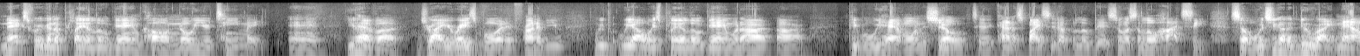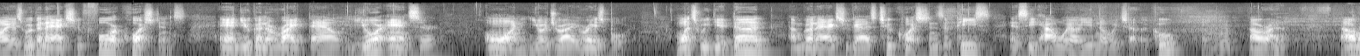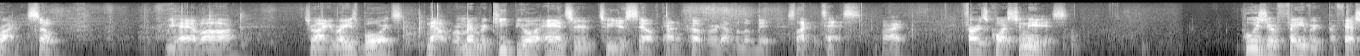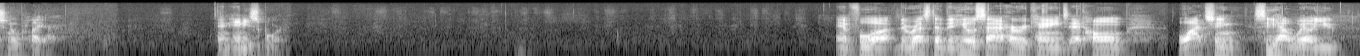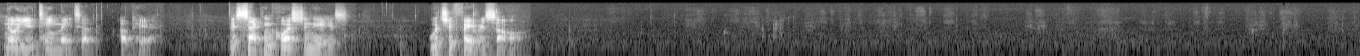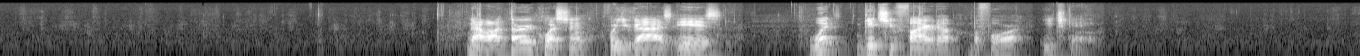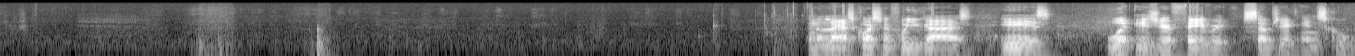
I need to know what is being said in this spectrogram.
next we're going to play a little game called Know Your Teammate. And you have a dry erase board in front of you. We, we always play a little game with our, our people we have on the show to kind of spice it up a little bit. So it's a little hot seat. So what you're going to do right now is we're going to ask you four questions and you're going to write down your answer on your dry erase board. Once we get done, I'm going to ask you guys two questions apiece and see how well you know each other. Cool? Mm-hmm. All right. All right. So we have our dry erase boards. Now, remember, keep your answer to yourself. Kind of cover it up a little bit. It's like a test. All right. First question is Who is your favorite professional player in any sport? And for the rest of the Hillside Hurricanes at home watching, see how well you know your teammates up, up here. The second question is, what's your favorite song? Now, our third question for you guys is, what gets you fired up before each game? And the last question for you guys is what is your favorite subject in school?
